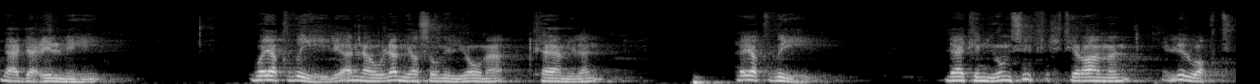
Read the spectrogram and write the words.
بعد علمه ويقضيه لأنه لم يصم اليوم كاملا فيقضيه لكن يمسك احتراما للوقت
